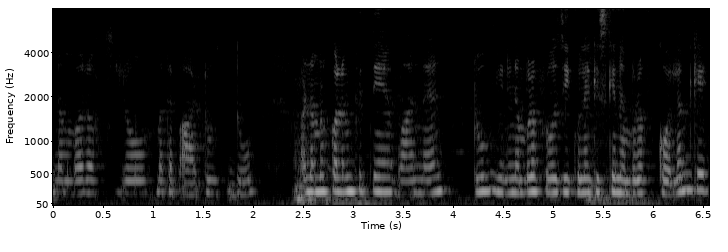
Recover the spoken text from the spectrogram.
नंबर ऑफ़ रो मतलब आर टू दो। और नंबर कॉलम कितने हैं? वन एंड टू यानी नंबर ऑफ़ रोज इक्वल है किसके? नंबर ऑफ़ कॉलम के।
